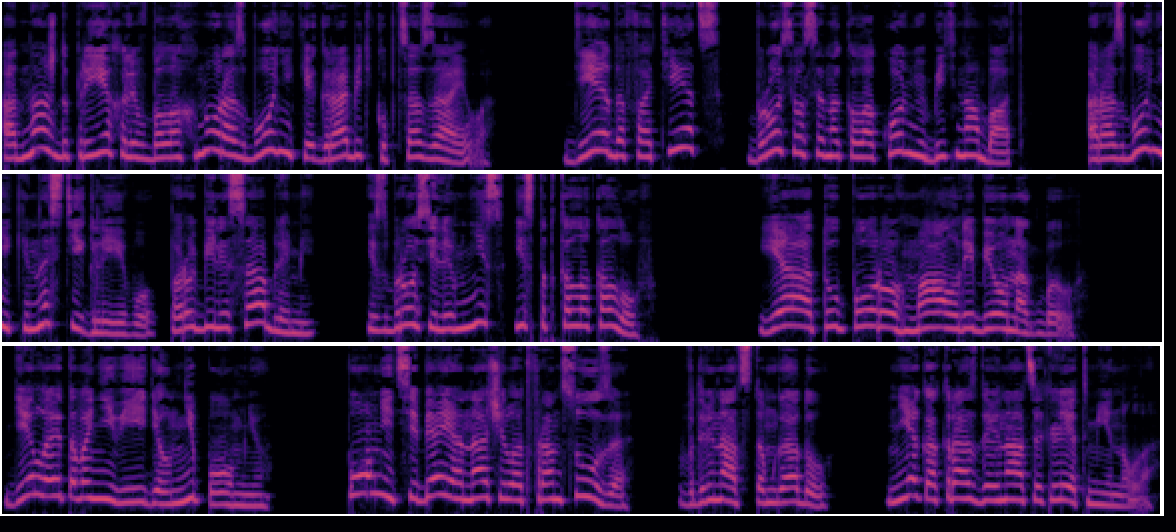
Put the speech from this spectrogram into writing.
Однажды приехали в Балахну разбойники грабить купца Заева. Дедов отец бросился на колокольню бить набат а разбойники настигли его, порубили саблями и сбросили вниз из-под колоколов. Я ту пору мал ребенок был. Дело этого не видел, не помню. Помнить себя я начал от француза в двенадцатом году. Мне как раз двенадцать лет минуло.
